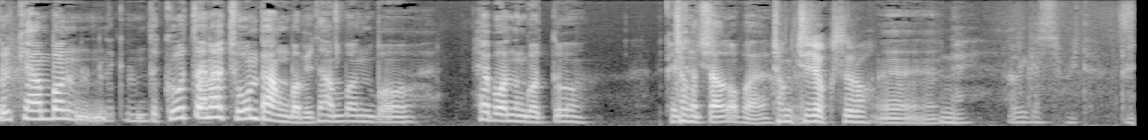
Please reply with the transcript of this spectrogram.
그렇게 한번 그것도 하나 좋은 방법이죠. 한번 뭐 해보는 것도 괜찮다고 정치, 봐요. 정치적으로. 네. 네. 네, 알겠습니다. 네.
